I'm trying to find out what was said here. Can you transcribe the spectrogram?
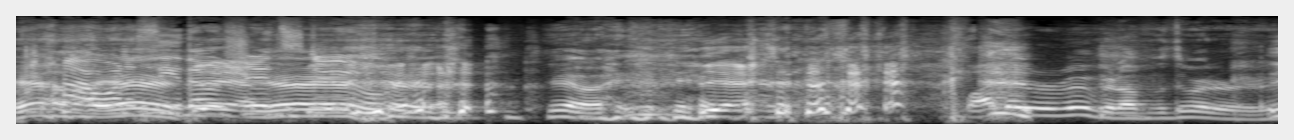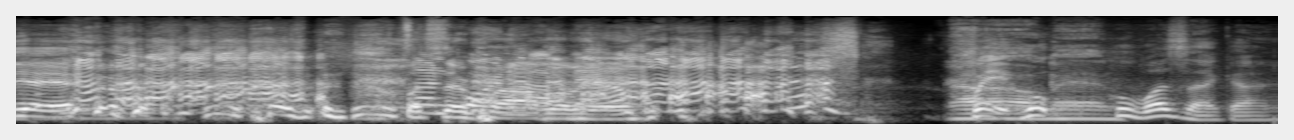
Yeah, I want to see those shits too. Yeah. yeah. Why they remove it off of Twitter? Yeah, yeah. What's their problem now. here? Oh, Wait, Oh, who, man. who was that guy?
